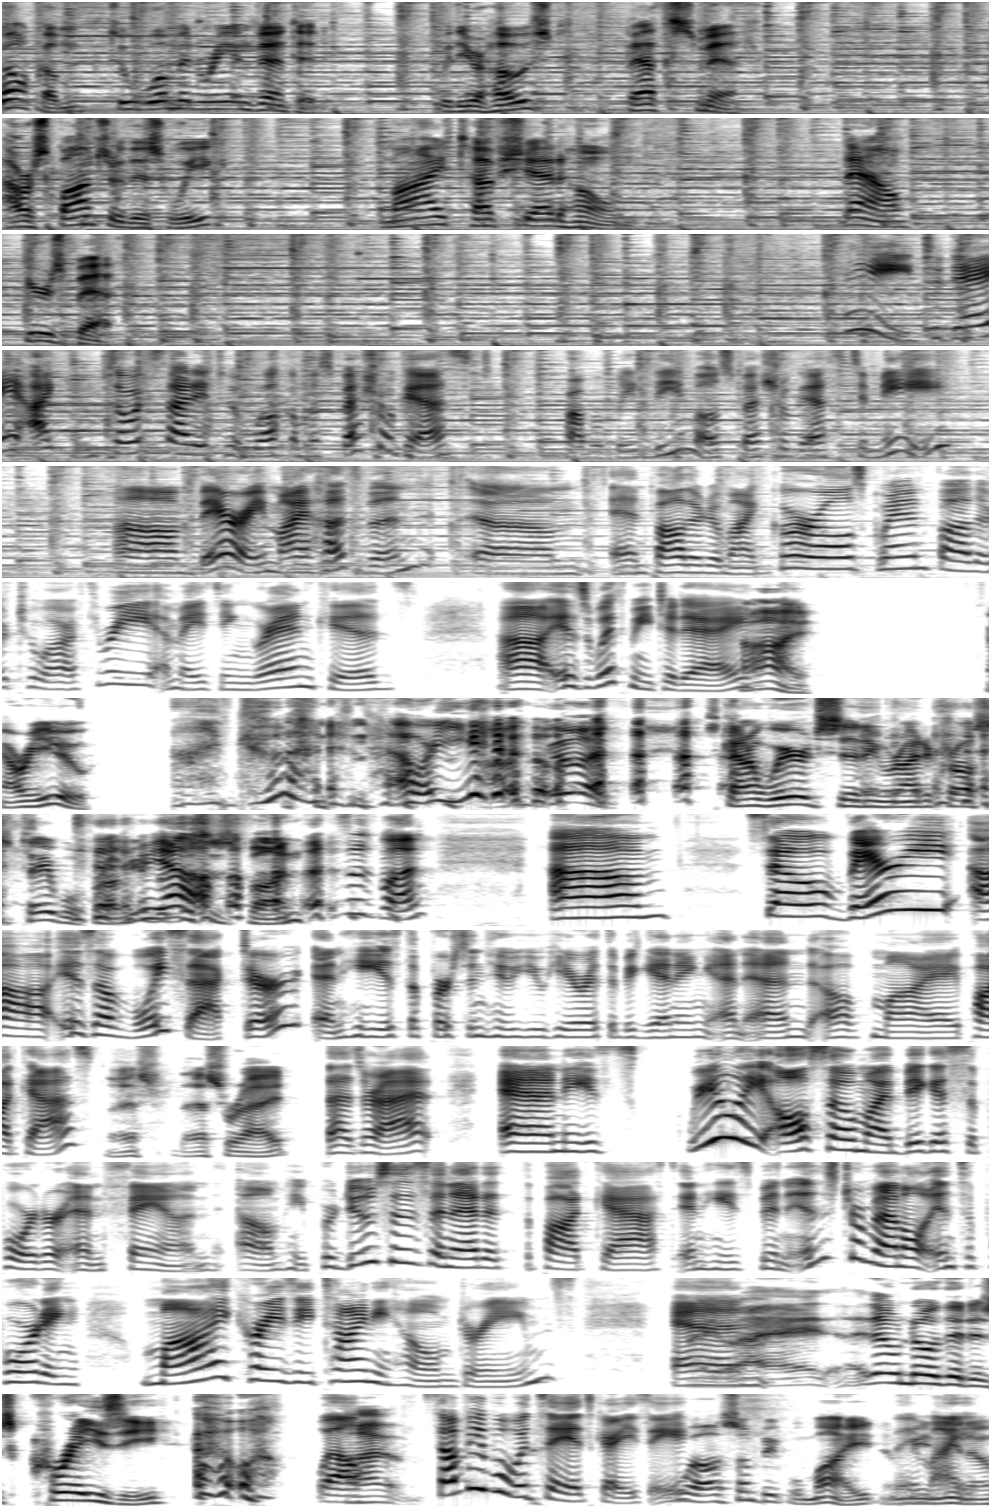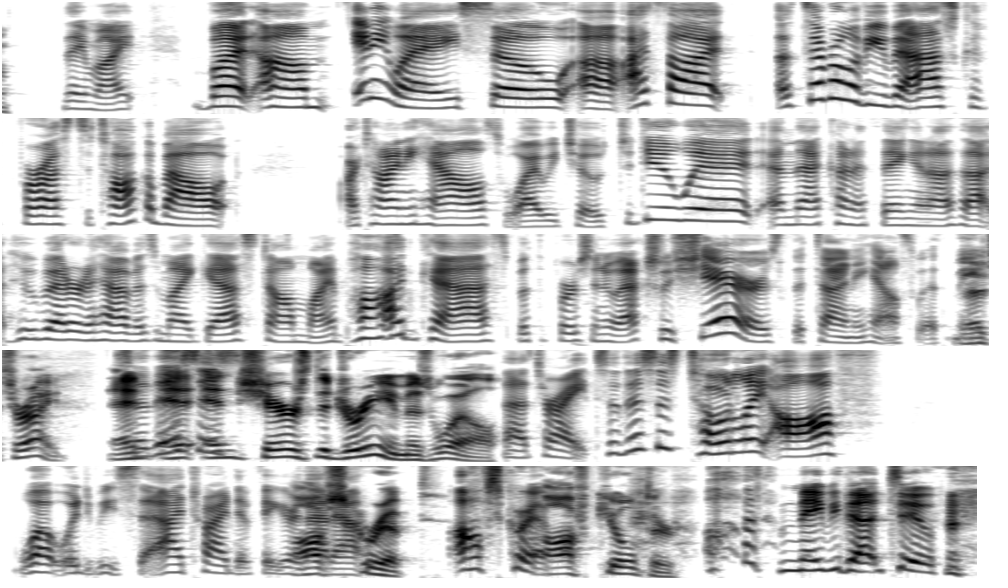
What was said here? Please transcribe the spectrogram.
Welcome to Woman Reinvented with your host, Beth Smith. Our sponsor this week, My Tuff Shed Home. Now, here's Beth. Hey, today I am so excited to welcome a special guest, probably the most special guest to me, um, Barry, my husband, um, and father to my girls, grandfather to our three amazing grandkids, uh, is with me today. Hi. How are you? I'm good. How are you? I'm good. It's kind of weird sitting right across the table from you, but Yeah. this is fun. this is fun. Um, so Barry uh, is a voice actor, and he is the person who you hear at the beginning and end of my podcast. That's that's right. That's right. And he's really also my biggest supporter and fan. Um, he produces and edits the podcast, and he's been instrumental in supporting my crazy tiny home dreams. And I, I don't know that it's crazy. well, I- some people would say it's crazy. Well, some people might. I they mean, might. you know. They might. But um, anyway, so uh, I thought uh, several of you have asked for us to talk about our tiny house, why we chose to do it, and that kind of thing. And I thought, who better to have as my guest on my podcast but the person who actually shares the tiny house with me? That's right. And, this and, and shares the dream as well. That's right. So this is totally off. What would we say? I tried to figure Off that out. Off script. Off script. Off kilter. Maybe that too. this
